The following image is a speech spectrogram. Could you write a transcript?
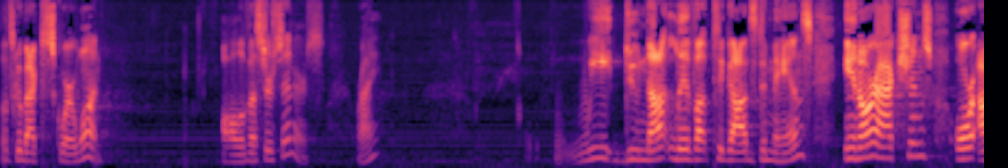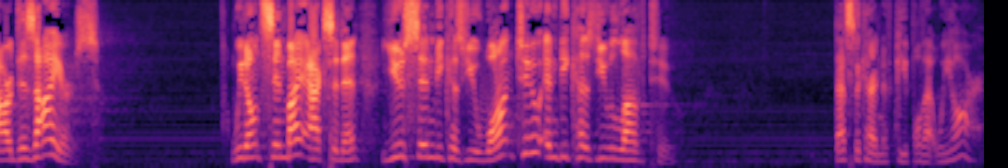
Let's go back to square one. All of us are sinners, right? We do not live up to God's demands in our actions or our desires. We don't sin by accident. You sin because you want to and because you love to. That's the kind of people that we are.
